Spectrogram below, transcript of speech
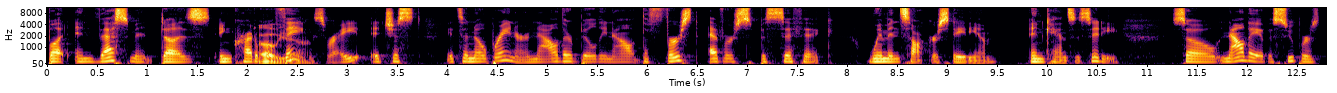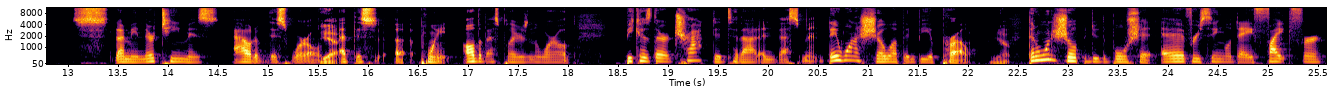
but investment does incredible Oh, yeah. things, right? It just it's a no-brainer. Now they're building out the first ever specific women's soccer stadium in Kansas City. So now they have a super I mean, their team is out of this world Yeah. at this uh, point. All the best players in the world because they're attracted to that investment. They want to show up and be a pro. Yeah. They don't want to show up and do the bullshit every single day, fight for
